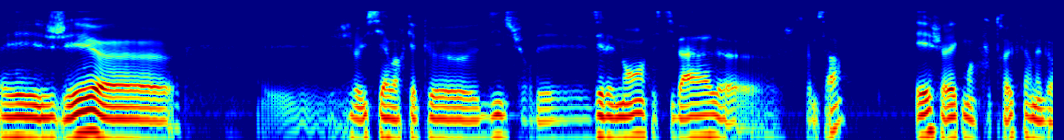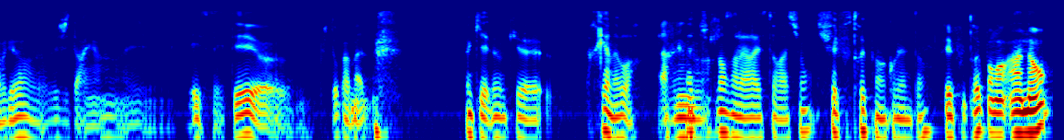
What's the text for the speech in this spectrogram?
et j'ai euh, j'ai réussi à avoir quelques deals sur des événements, festivals, euh, choses comme ça. Et je suis allé avec mon food truck faire mes burgers euh, végétariens. Et, ça a été plutôt pas mal. Ok, donc rien à voir. Ah, rien à tu te lances dans la restauration. Tu fais le food truck pendant combien de temps? Je fais le food truck pendant un an.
